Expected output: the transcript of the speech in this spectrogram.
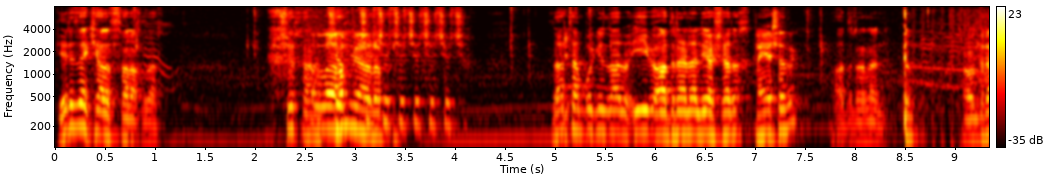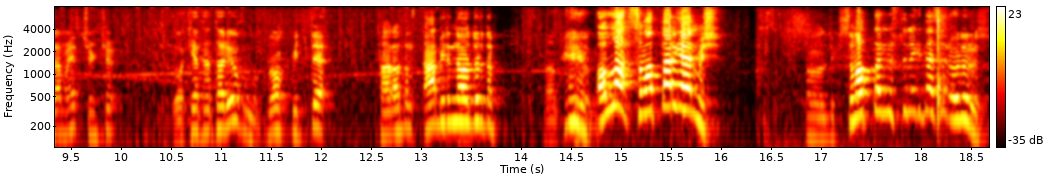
Geri zekalı salaklar. Çık abi Allah'ım çık, çık, çık, çık, çık, çık, çık. Zaten bugün zaten iyi bir adrenalin yaşadık. Ne yaşadık? Adrenalin. Öldüremeyiz çünkü Roket atar yok mu? rock bitti. Taradım. Ha birini öldürdüm. Tamam. Allah SWAT'lar gelmiş. Öldük. SWAT'ların üstüne gidersen ölürüz.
